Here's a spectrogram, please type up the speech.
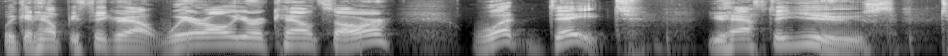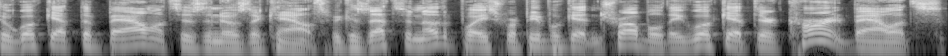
We can help you figure out where all your accounts are, what date you have to use to look at the balances in those accounts because that's another place where people get in trouble. They look at their current balance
